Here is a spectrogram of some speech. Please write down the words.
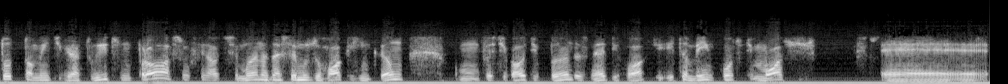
totalmente gratuito. No próximo final de semana nós temos o Rock Rincão, um festival de bandas, né, de rock e também encontro de motos, é,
